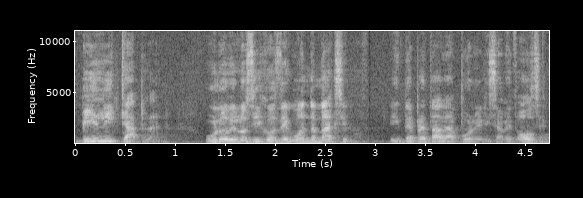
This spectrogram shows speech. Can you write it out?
Billy Kaplan, uno de los hijos de Wanda Maximoff, interpretada por Elizabeth Olsen,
